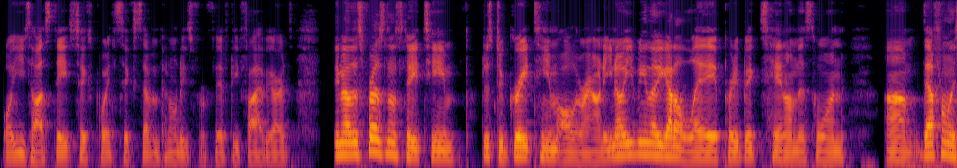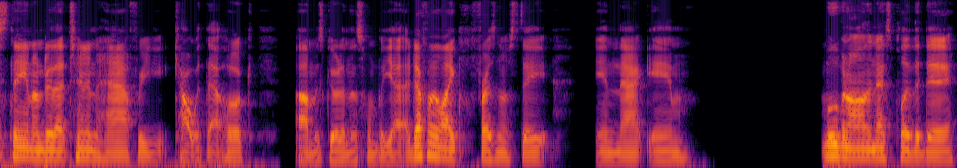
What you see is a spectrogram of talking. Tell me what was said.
while Utah State 6.67 penalties for 55 yards. You know, this Fresno State team, just a great team all around. You know, even though you got to lay a pretty big 10 on this one, um, definitely staying under that 10 and a half where you count with that hook um, is good in this one. But yeah, I definitely like Fresno State in that game. Moving on, the next play of the day,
